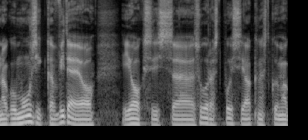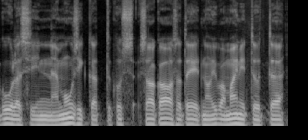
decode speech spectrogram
nagu muusikavideo jooksis äh, suurest bussiaknast, kui ma kuulasin muusikat, kus sa kaasa teed, no juba mainitud äh,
